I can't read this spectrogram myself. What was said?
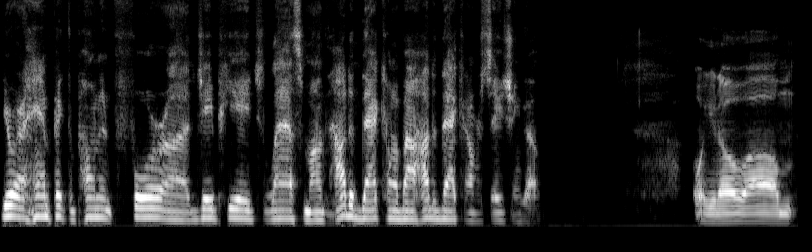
you were a handpicked opponent for uh, JPH last month. How did that come about? How did that conversation go? Well, you know, um,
